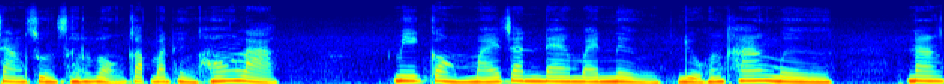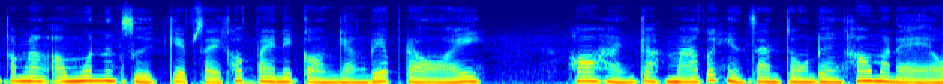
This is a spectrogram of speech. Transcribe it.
จางซุนเซินหลงกลับมาถึงห้องหลัก มีกล่องไม้จันแดงใบหนึ่งอยู่ข้างๆมือ นางกำลังเอาม้วนหนังสือเก็บใส่เข้าไปในกล่องอย่างเรียบร้อย พอหันกลับมาก็เห็นซันจงเดินเข้ามาแล้ว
